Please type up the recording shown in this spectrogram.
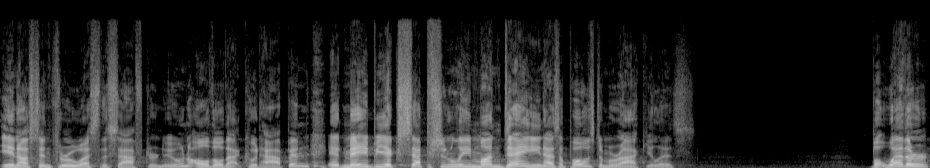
in us and through us this afternoon, although that could happen. It may be exceptionally mundane as opposed to miraculous. But whether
